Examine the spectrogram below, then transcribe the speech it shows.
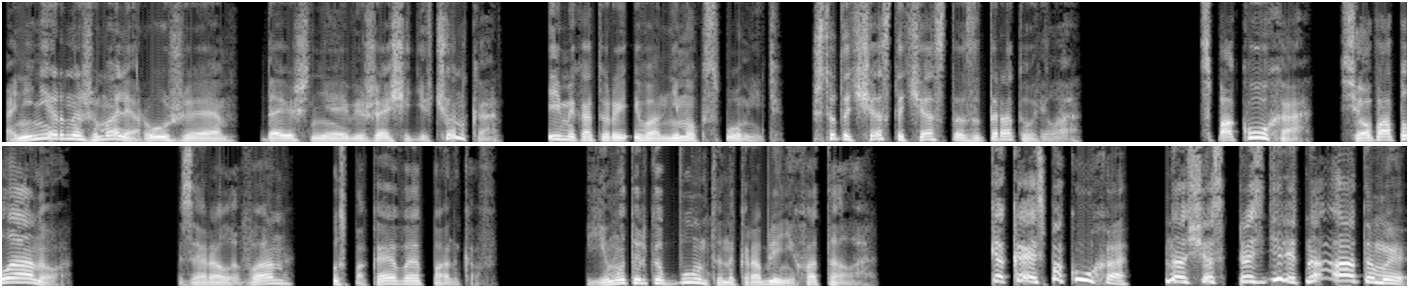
Они нервно сжимали оружие, давешняя визжащая девчонка, имя которой Иван не мог вспомнить, что-то часто-часто затараторила. «Спокуха! Все по плану!» — заорал Иван, успокаивая панков. Ему только бунта на корабле не хватало. «Какая спокуха! Нас сейчас разделят на атомы!»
